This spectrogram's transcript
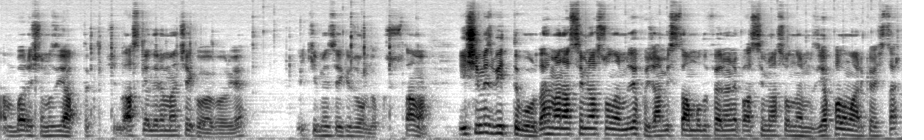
Tamam barışımızı yaptık. Şimdi askerleri hemen çek abi oraya. 2819. Tamam. İşimiz bitti burada. Hemen asimilasyonlarımızı yapacağım. İstanbul'u falan hep asimilasyonlarımızı yapalım arkadaşlar.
